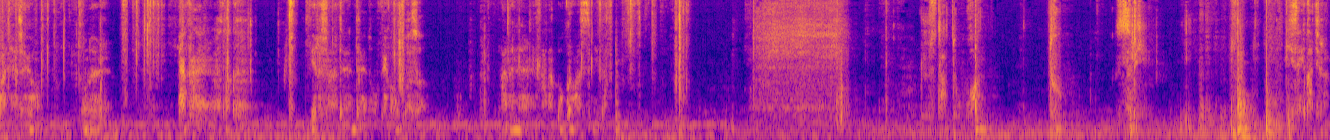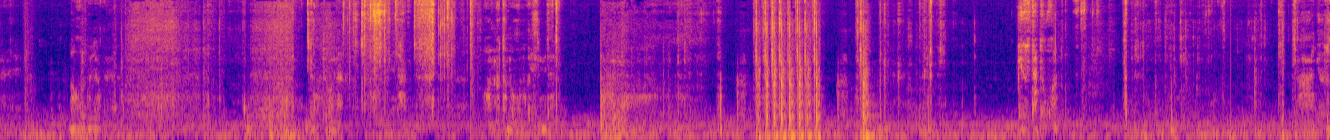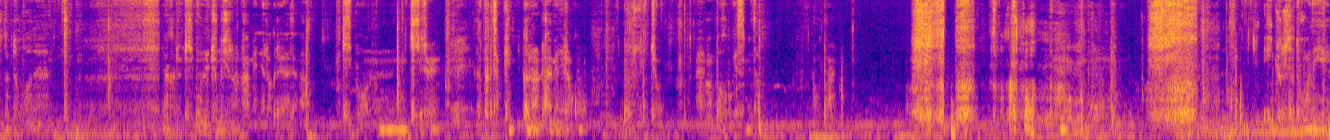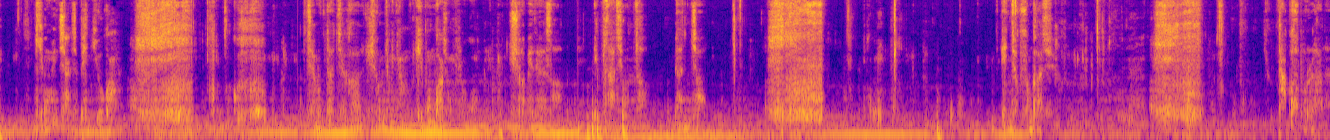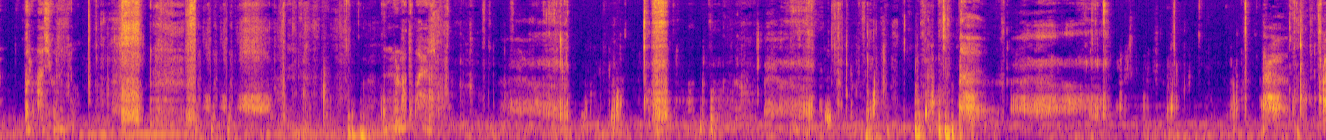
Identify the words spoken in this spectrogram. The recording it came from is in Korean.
안녕하세요. 오늘 야간을 하다가 일어서야 되는데 너무 배가 고파서 라면을 하나 먹으러 왔습니다. 유스타트 1, 2, 3. 이세 가지 라면을 먹어보려고요. 그동안 자, 원부터 먹어보겠습니다. 유스타트 1. 아, 유스타트 1은 약간 기본에 충실한 라면이라 그래야 되나? 기를 딱 잡힌 그런 라면이라고 볼 수 있죠. 네, 한번 먹어보겠습니다. 양발. 이 주스 도안이 기본이 잘 잡힌 이유가 제목 자체가 취업 정량 기본 과정이라고 취업에 대해서 입사 지원서, 면접, 인적성까지 다 커버를 하는 그런 맛이거든요. 국물 맛도 봐야죠.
